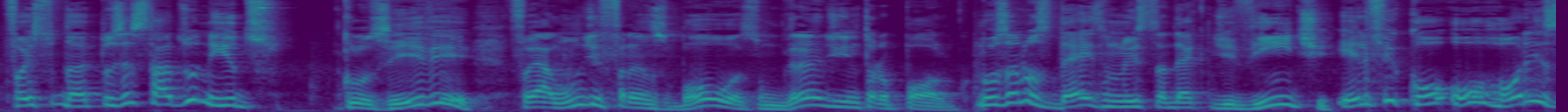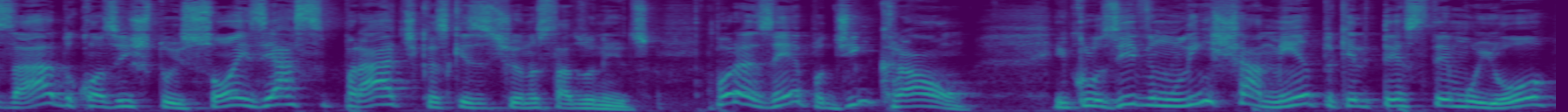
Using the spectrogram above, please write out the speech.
foi estudante dos Estados Unidos. Inclusive, foi aluno de Franz Boas, um grande antropólogo. Nos anos 10 no início da década de 20, ele ficou horrorizado com as instituições e as práticas que existiam nos Estados Unidos. Por exemplo, Jim Crown, inclusive um linchamento que ele testemunhou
